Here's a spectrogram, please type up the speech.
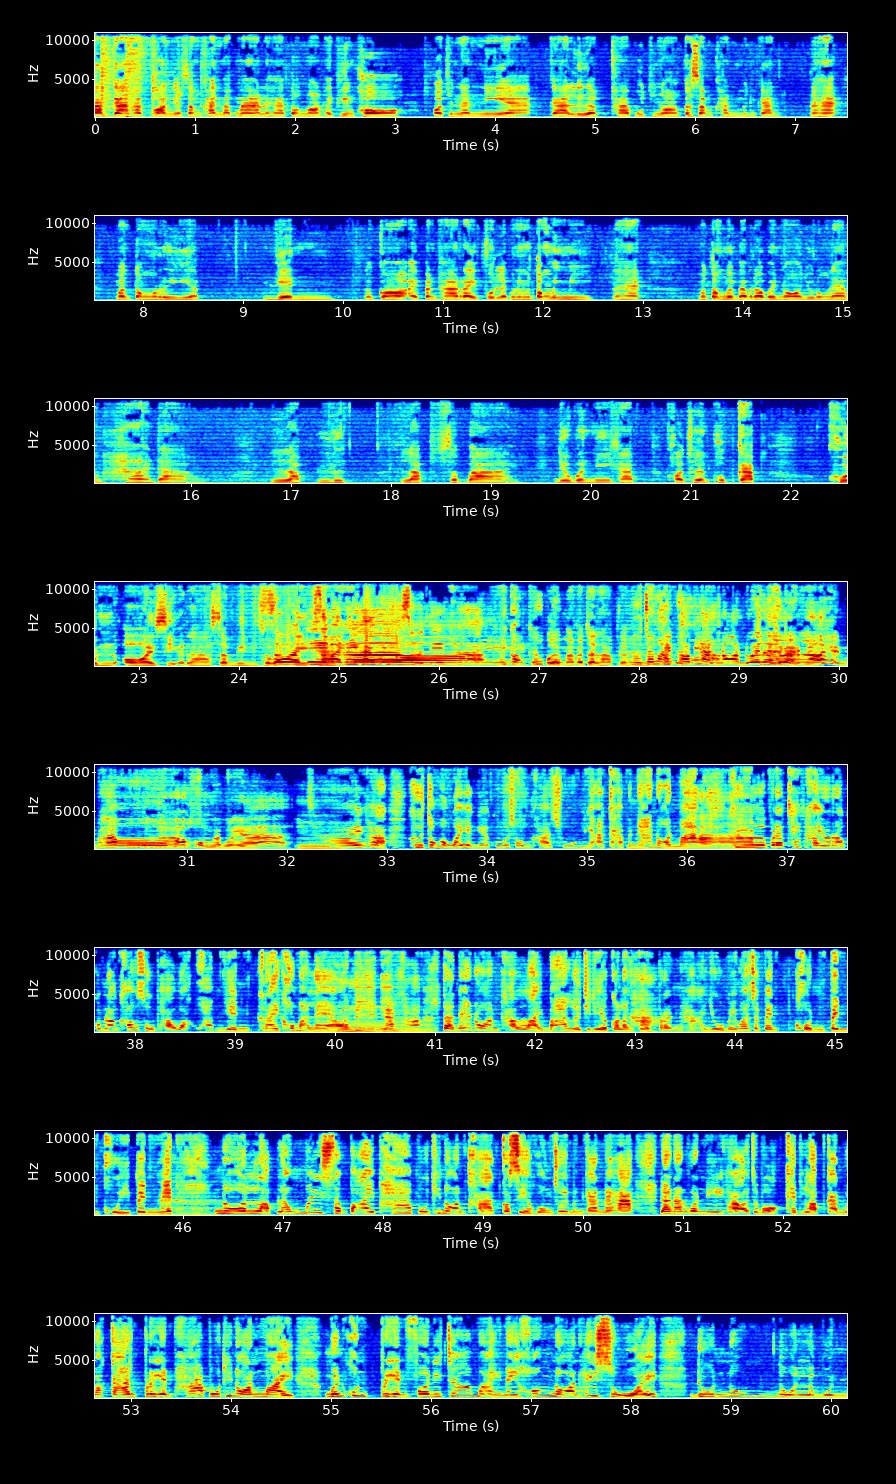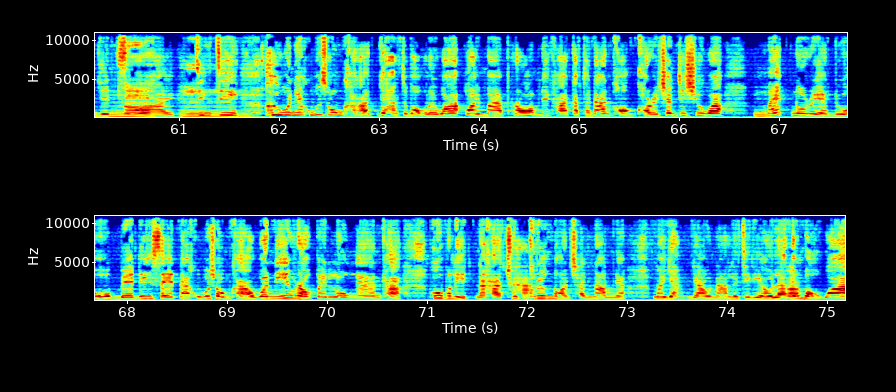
ครับการพักผ่อนเนี่ยสำคัญมากๆนะฮะต้องนอนให้เพียงพอ เพราะฉะนั้นเนี่ยการเลือกผ้าปูที่นอนก็สำคัญเหมือนกันนะฮะมันต้องเรียบเย็นแล้วก็ไอ้ปัญหาไรฝุ่นอะไรพวกนี้มันต้องไม่มีนะฮะมันต้องเหมือนแบบเราไปนอนอยู่โรงแรม 5 ดาว หลับลึก หลับสบาย เดี๋ยววันนี้ครับ ขอเชิญพบกับ คุณออยศิราสมินสวัสดีคสรับวัสดีค่ะคุณออยสวัสดีค่ะแค่พี่ก๊อฟแค่พูดเปิดมาก็จะหลับแล้วหนูจะหลับ พี่ก๊อฟอยากนอนด้วยเลยแบบเนาะเห็นผ้าปูเออผ้าห่มแบบเนี้ย อืม ใช่ค่ะ คือต้องบอกว่าอย่างเงี้ยคุณผู้ชมค่ะช่วงเนี้ยอากาศมันน่านอนมาก ค่ะคือประเทศไทยเรากำลังเข้าสู่ภาวะความเย็นใกล้เข้ามาแล้วดีดี นะคะ แต่แน่นอนค่ะหลายบ้านเลยทีเดียวกำลังเกิดปัญหาอยู่ไม่ว่าจะเป็นขนเป็นขุยเป็นเม็ดนอนหลับแล้วไม่สบายผ้าปูที่นอนขาดก็เสียห่วงจุ้ยเหมือนกันนะคะ ดังนั้นวันนี้ค่ะเอาจะบอกเคล็ดลับกันว่าการเปลี่ยนผ้าปูที่นอนใหม่ เหมือนคุณเปลี่ยนเฟอร์นิเจอร์ใหม่ในห้องนอนให้สวย ดูนุ่ม นวลละมุนเย็นสบาย เนอะจริงๆคือวันนี้คุณผู้ชมค่ะ อยากจะบอกเลยว่า ออยมาพร้อมนะคะ กับทางด้านของ Correction ที่ชื่อว่า Magnolia Duo Bedding Set นะ คุณผู้ชมค่ะ วันนี้เราเป็นโรงงานค่ะ ผู้ผลิตนะคะ ชุดค่ะ เครื่องนอนชั้นนำเนี่ย มาอย่างยาวนานเลยทีเดียว และครับต้องบอกว่า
